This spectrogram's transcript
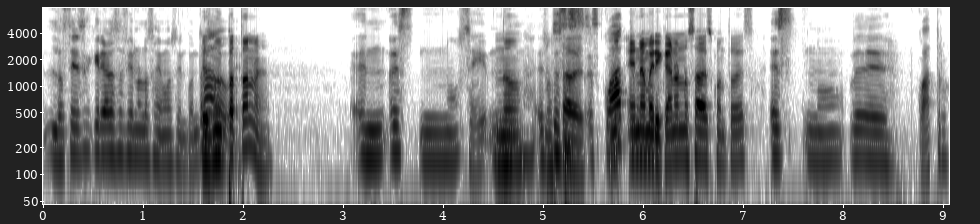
los tenis que quería la Sofía no los habíamos Es encontrado. muy güey. patona. En- es, no sé. No, es, no pues, es- sabes. Es, cuatro. En americano no sabes cuánto es. Es, no, eh, cuatro.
